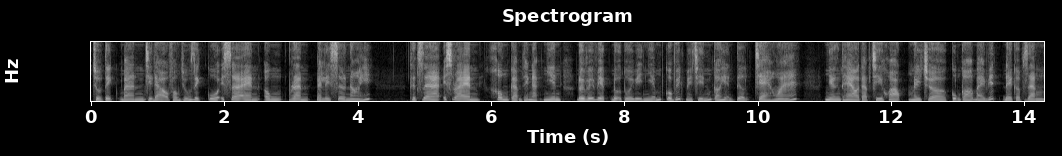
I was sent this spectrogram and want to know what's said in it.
Chủ tịch Ban chỉ đạo phòng chống dịch của Israel, ông Ran Belizer nói, Thực ra, Israel không cảm thấy ngạc nhiên đối với việc độ tuổi bị nhiễm COVID-19 có hiện tượng trẻ hóa. Nhưng theo tạp chí khoa học Nature cũng có bài viết đề cập rằng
